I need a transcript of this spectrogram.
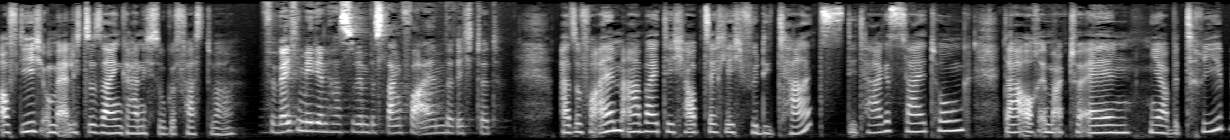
auf die ich, um ehrlich zu sein, gar nicht so gefasst war. Für welche Medien hast du denn bislang vor allem berichtet? Also vor allem arbeite ich hauptsächlich für die Taz, die Tageszeitung, da auch im aktuellen ja, Betrieb.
